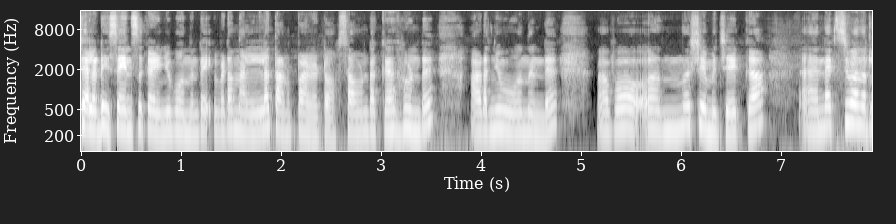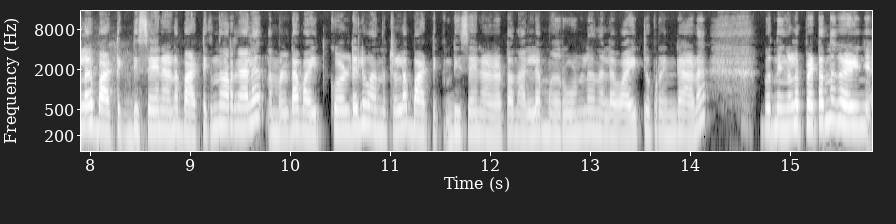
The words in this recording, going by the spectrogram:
ചില ഡിസൈൻസ് കഴിഞ്ഞു പോകുന്നുണ്ട്. ഇവിടെ നല്ല തണുപ്പാണ് കേട്ടോ. സൗണ്ടൊക്കെ അതുകൊണ്ട് അടഞ്ഞു പോകുന്നുണ്ട്. അപ്പോൾ ഒന്ന് ക്ഷമിച്ചേക്കുക നെക്സ്റ്റ് വന്നിട്ടുള്ളത് ബാട്ടിക് ഡിസൈനാണ് ബാട്ടിക് എന്ന് പറഞ്ഞാൽ നമ്മളുടെ വൈറ്റ് ഗോൾഡിൽ വന്നിട്ടുള്ള ബാട്ടിക് ഡിസൈനാണ് കേട്ടോ. നല്ല മെറൂണിൽ നല്ല വൈറ്റ് പ്രിന്റാണ് അപ്പോൾ നിങ്ങൾ പെട്ടെന്ന് കഴിഞ്ഞ്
